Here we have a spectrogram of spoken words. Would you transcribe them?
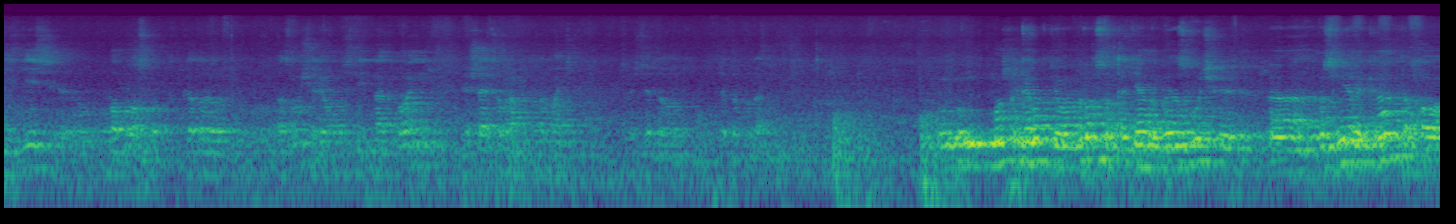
и здесь э, вопрос, вот, который вы озвучили, он действительно актуальный, решается в рамках норматива. То есть это вот это куда. Можно короткий вопрос, Татьяна, вы озвучили размеры гранта по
